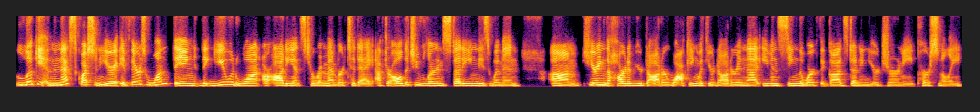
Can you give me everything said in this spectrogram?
looking at the next question here, if there's one thing that you would want our audience to remember today, after all that you've learned studying these women, um, hearing the heart of your daughter, walking with your daughter in that, even seeing the work that God's done in your journey personally,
